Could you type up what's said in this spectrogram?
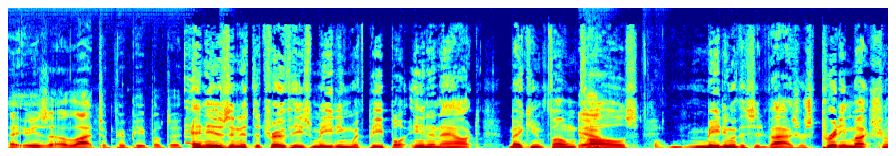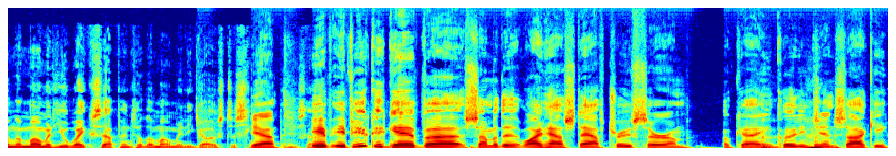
is a lot to people to. And isn't it the truth? He's meeting with people in and out making phone calls, yeah. meeting with his advisors, pretty much from the moment he wakes up until the moment he goes to sleep. Yeah. So. If if you could give uh, some of the White House staff truth serum, okay, including Jen Psaki,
